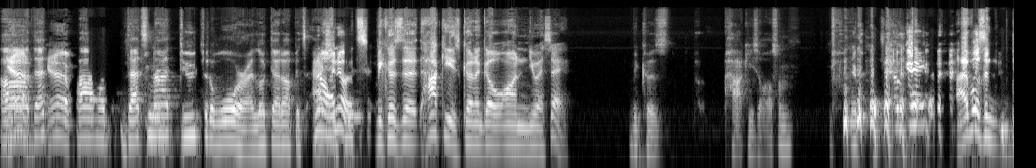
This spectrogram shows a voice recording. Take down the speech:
Yeah, uh, that yeah. uh, that's not due to the war. I looked that up. It's No, I actually know it's because the hockey is going to go on USA. because hockey's awesome. Okay, I wasn't.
